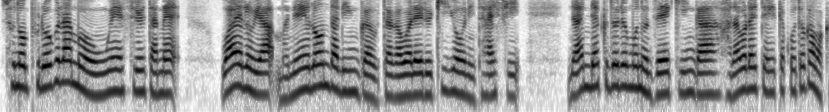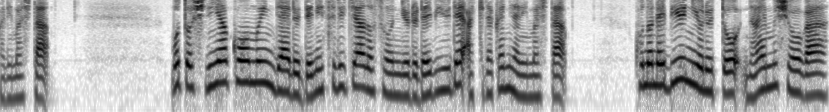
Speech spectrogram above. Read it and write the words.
そのプログラムを運営するため、賄賂やマネーロンダリングが疑われる企業に対し、何百ドルもの税金が払われていたことが分かりました。元シニア公務員であるデニス・リチャードソンによるレビューで明らかになりました。このレビューによると内務省が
